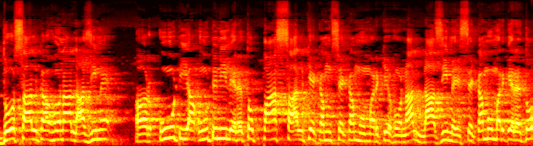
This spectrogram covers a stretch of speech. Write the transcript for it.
दो साल का होना लाजिम है और ऊँट या ऊँटनी ले रहे तो पाँच साल के कम से कम उम्र के होना लाजिम है। इससे कम उम्र के रहे तो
